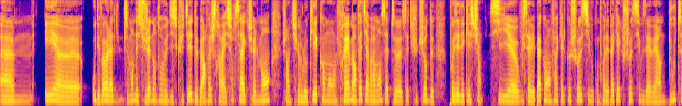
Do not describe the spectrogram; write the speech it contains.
et ou des fois voilà justement des sujets dont on veut discuter de bah en fait je travaille sur ça actuellement je suis un petit peu bloqué comment on le ferait? Mais en fait il y a vraiment cette euh, cette culture de poser des questions. Si euh, vous savez pas comment faire quelque chose si vous comprenez pas quelque chose si vous avez un doute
